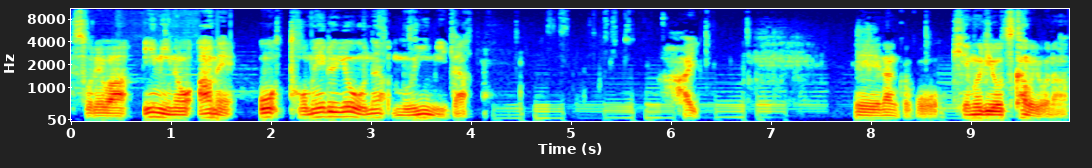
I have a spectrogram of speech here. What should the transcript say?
それは意味の雨を止めるような無意味だ。はい。えー、なんかこう、煙をつかむような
